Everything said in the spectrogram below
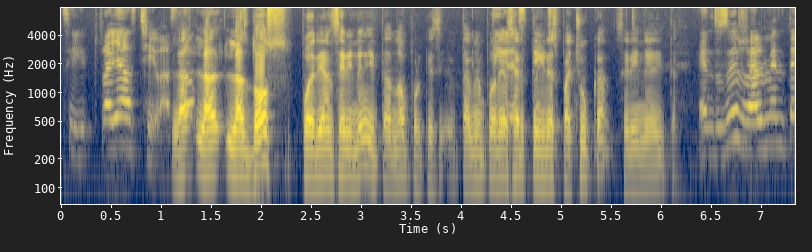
sí, Rayadas Chivas. La- ¿no? la- las dos podrían ser inéditas, ¿no? Porque también podría Tigres ser Tigres Pachuca, sería inédita. Entonces, realmente,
